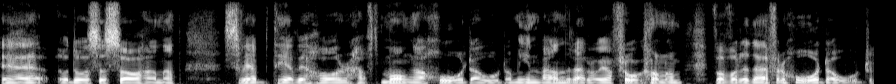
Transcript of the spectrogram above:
Eh, och då så sa han att SvebTV har haft många hårda ord om invandrare och jag frågade honom vad var det där för hårda ord?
